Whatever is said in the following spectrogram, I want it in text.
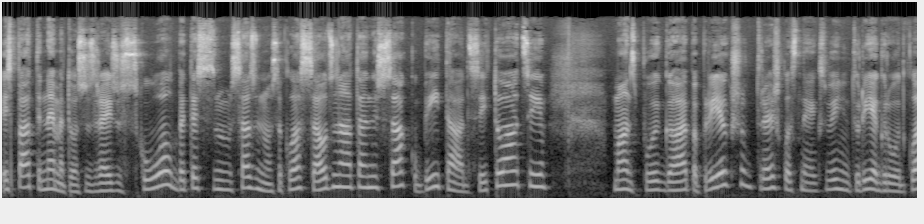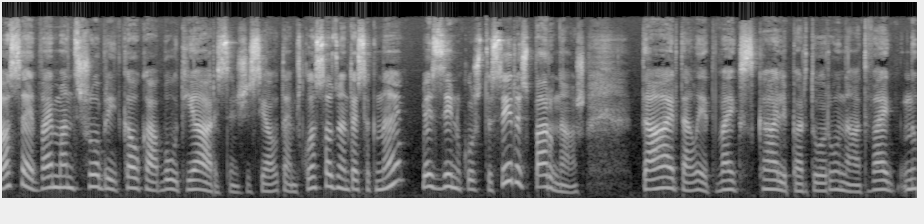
es pati nemetos uzreiz uz skolu, bet es sazinos ar klases audzinātāju un es saku, bija tāda situācija. Mans puika gāja pa priekšu, trešklasnieks viņu tur iegrūda klasē, vai man šobrīd kaut kā būtu jārisina šis jautājums. Klases audzinātājs saka, nē, es zinu, kurš tas ir, es parunāšu. Tā ir tā lieta, vajag skaļi par to runāt, vajag, nu,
